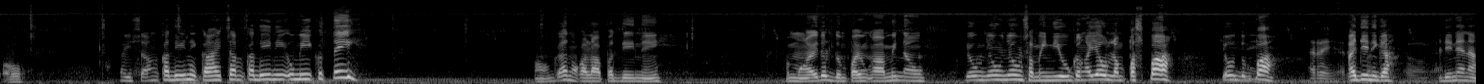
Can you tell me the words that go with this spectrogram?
Oh. Ay saan ka din eh, kahit saan ka din eh, umikot eh. Oh, gaano kalapad din eh. Ang mga idol, doon pa yung amin oh. Yung, yung, yung, sa may niyugang ayaw, lampas pa. Yung, doon pa. Are, Ay, dinig ah. Oh, Ay, dinig na.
